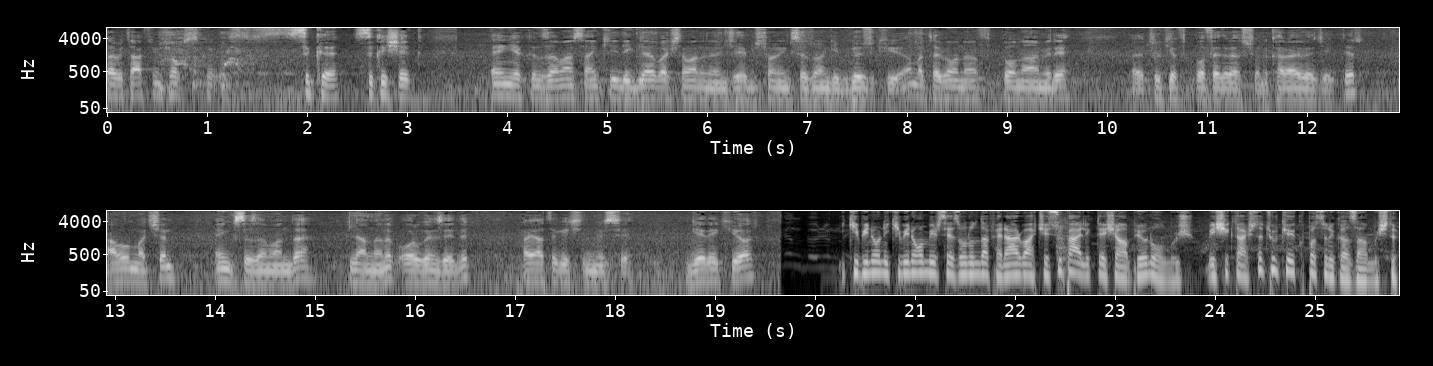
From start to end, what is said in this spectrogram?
Tabii takvim çok sıkı, sıkı, sıkışık. En yakın zaman sanki ligler başlamadan önce bir sonraki sezon gibi gözüküyor. Ama tabii ona futbol amiri e, Türkiye Futbol Federasyonu karar verecektir. Ama bu maçın en kısa zamanda planlanıp organize edip hayata geçilmesi gerekiyor. 2010-2011 sezonunda Fenerbahçe Süper Lig'de şampiyon olmuş, Beşiktaş'ta Türkiye Kupası'nı kazanmıştı.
